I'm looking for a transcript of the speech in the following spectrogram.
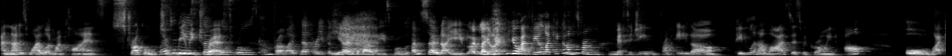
And that is why a lot of my clients struggle Where to do really these dress. rules come from? I've never even known about these rules. I'm so naive. I'm like, No, I feel like it comes from messaging from either people in our lives as we're growing up or like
